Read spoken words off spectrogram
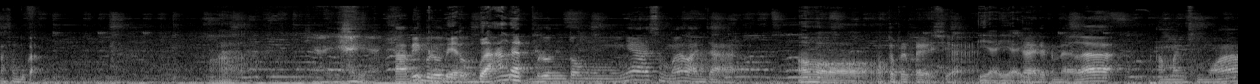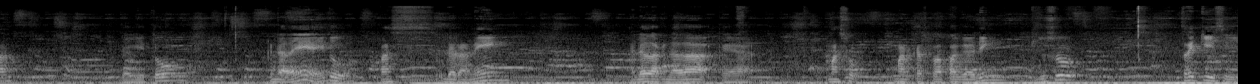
langsung buka. Tapi Itu bear beruntung banget. Beruntungnya semua lancar Oh. waktu preparation. Iya, iya, Gak iya. ada kendala, aman semua. Udah gitu, kendalanya ya itu pas udah running adalah kendala kayak masuk market kelapa gading justru tricky sih.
